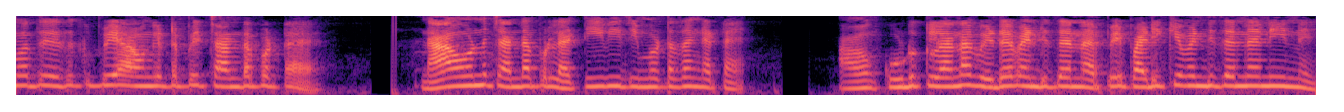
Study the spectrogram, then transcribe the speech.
மொதல் எதுக்கு போய் அவன்கிட்ட போய் சண்டை போட்ட? நான் ஒன்றும் சண்டை போடல டிவி ரிமோட்டை தான் கேட்டேன். அவன் கொடுக்கலன்னா விட வேண்டியதானே போய் படிக்க வேண்டியதானே நீனு?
